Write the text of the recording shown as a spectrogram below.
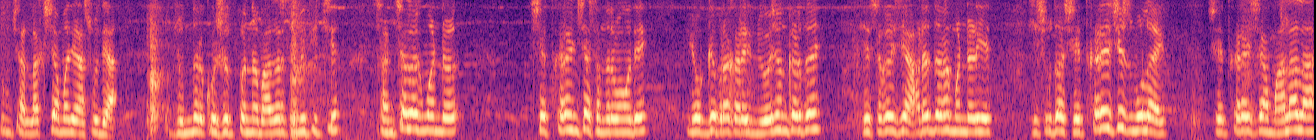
तुमच्या लक्षामध्ये असू द्या. जुन्नर कृषी उत्पन्न बाजार समितीचे संचालक मंडळ शेतकऱ्यांच्या संदर्भामध्ये योग्य प्रकारे नियोजन करतं आहे हे सगळे जे आडतदार मंडळी आहेत ही सुद्धा शेतकऱ्याचीच मुलं आहेत. शेतकऱ्याच्या मालाला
